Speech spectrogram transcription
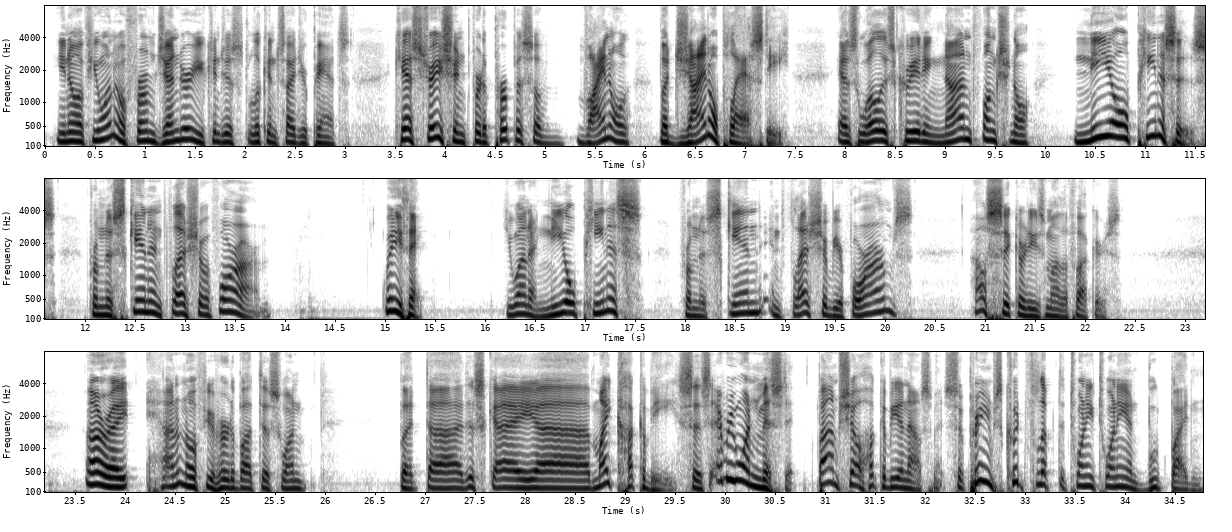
You know, if you want to affirm gender, you can just look inside your pants. Castration for the purpose of penile vaginoplasty, as well as creating non functional neopenises from the skin and flesh of a forearm. What do you think? You want a neopenis from the skin and flesh of your forearms? How sick are these motherfuckers? All right. I don't know if you heard about this one, but uh, this guy, uh, Mike Huckabee, says everyone missed it. Bombshell Huckabee announcement. Supremes could flip the 2020 and boot Biden.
